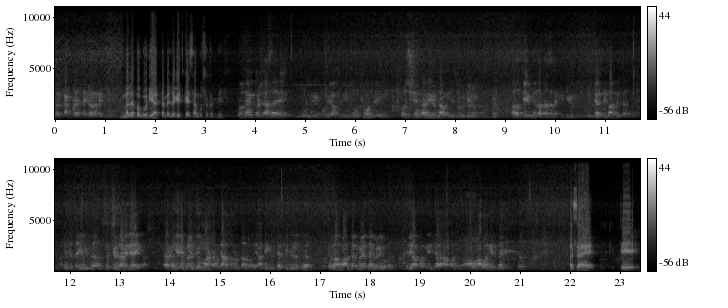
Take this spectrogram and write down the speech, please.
सरकार प्रयत्न करणार आहे का? मला बघू दे आता मी लगेच काही सांगू शकत नाही. प्रश्न असा आहे मुख्यमंत्री आता त्या योजनेत आता सध्या किती विद्यार्थी भाग घेतात? आणि त्याचा योजना सक्षम झालेली आहे का? कारण गेले बरेच दिवस महाराष्ट्रामध्ये आंदोलन चालू आहे अनेक विद्यार्थी विरोध त्यांना मानधन मिळत नाही वेळेवर. तरी आपण याच्या आपण आव्हान घेतला असं आहे ते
